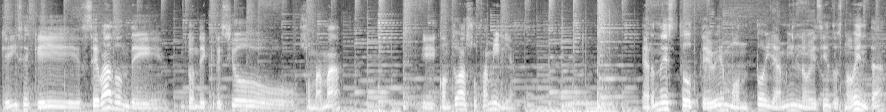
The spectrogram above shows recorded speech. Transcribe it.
que dice que se va donde, donde creció su mamá eh, con toda su familia. Ernesto TV Montoya 1990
